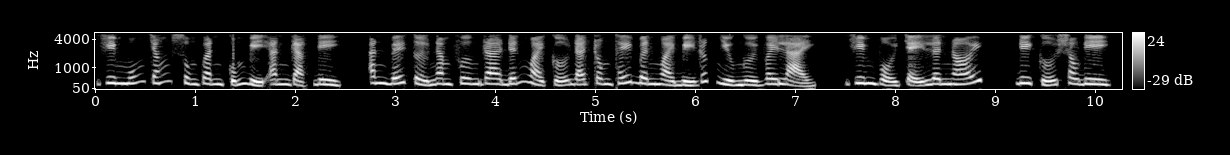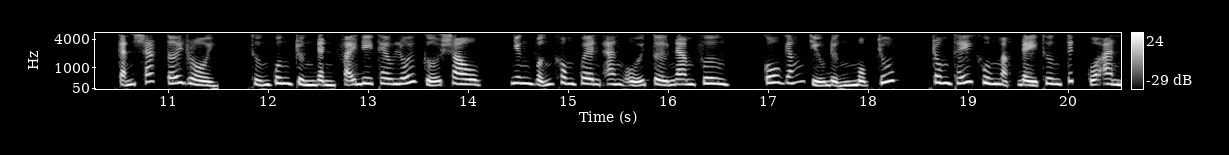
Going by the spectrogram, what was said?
Jim muốn chắn xung quanh cũng bị anh gạt đi, anh bế từ Nam Phương ra đến ngoài cửa đã trông thấy bên ngoài bị rất nhiều người vây lại, Jim vội chạy lên nói, đi cửa sau đi, cảnh sát tới rồi, thượng quân trừng đành phải đi theo lối cửa sau, nhưng vẫn không quên an ủi từ Nam Phương, cố gắng chịu đựng một chút, trông thấy khuôn mặt đầy thương tích của anh,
